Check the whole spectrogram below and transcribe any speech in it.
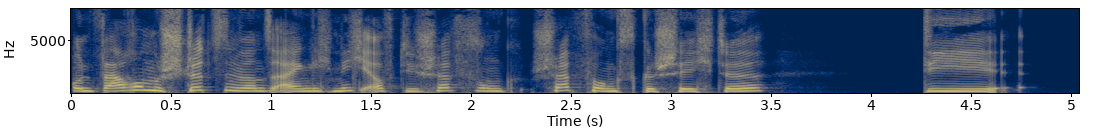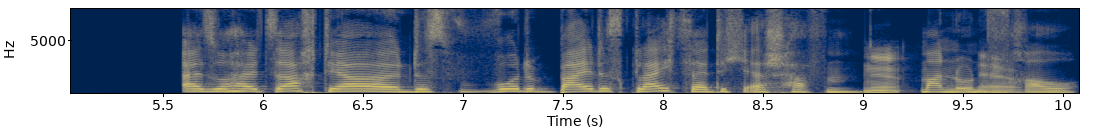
Und warum stützen wir uns eigentlich nicht auf die Schöpfung, Schöpfungsgeschichte, die also halt sagt, ja, das wurde beides gleichzeitig erschaffen, Ja. Mann und Ja. Frau.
